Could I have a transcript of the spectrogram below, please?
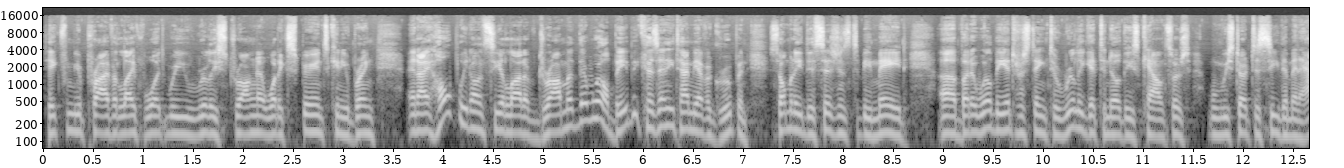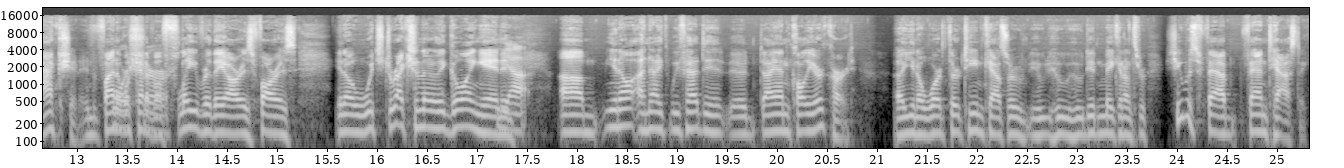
Take from your private life what were you really strong at, what experience can you bring, and I hope we don't see a lot of drama. There will be because anytime you have a group and so many decisions to be made, uh, but it will be interesting to really get to know these councillors when we start to see them in action and find For out what sure. kind of a flavor they are as far as you know which direction are they going in. Yeah. And, um, you know, and I, we've had to, uh, Diane Colley-Urquhart uh, you know, Ward 13 councillor who, who, who didn't make it on through. She was fab, fantastic,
